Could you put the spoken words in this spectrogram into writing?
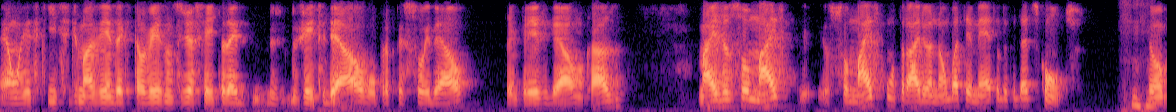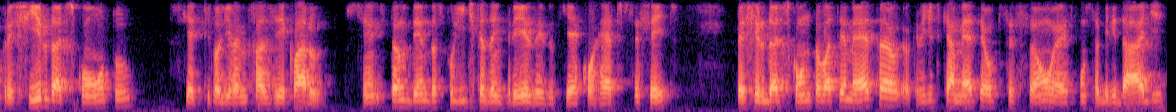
é um resquício de uma venda que talvez não seja feita do, jeito ideal ou para a pessoa ideal, para a empresa ideal no caso. Mas eu sou mais eu sou mais contrário a não bater meta do que dar desconto. Então eu prefiro dar desconto se aquilo ali vai me fazer, claro, estando dentro das políticas da empresa e do que é correto ser feito. Prefiro dar desconto para bater meta. Eu acredito que a meta é a obsessão, é a responsabilidade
